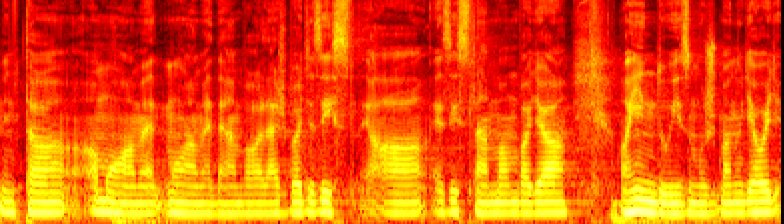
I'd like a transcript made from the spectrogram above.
mint a, a Mohamed, Mohamedán vallásban, vagy az, isz, a, az iszlámban, vagy a, a hinduizmusban, ugye, hogy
